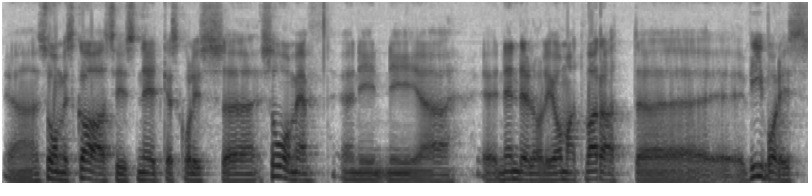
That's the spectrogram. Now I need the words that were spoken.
ja Soomes ka siis need, kes kolis Soome, nii, nii nendel oli omad varad Viiboris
